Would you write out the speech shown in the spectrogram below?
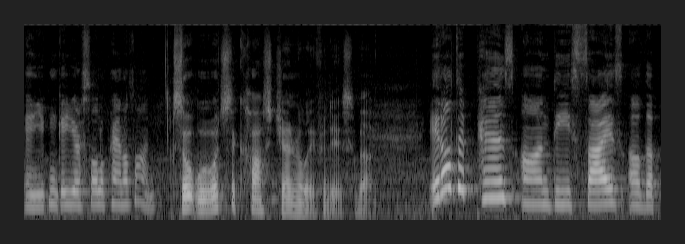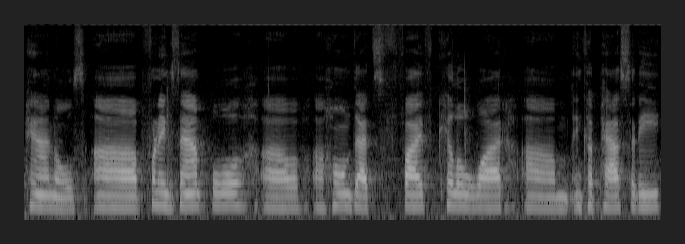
and you can get your solar panels on. So what's the cost generally for these about? It all depends on the size of the panels. Uh, for an example, uh, a home that's five kilowatt um, in capacity,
